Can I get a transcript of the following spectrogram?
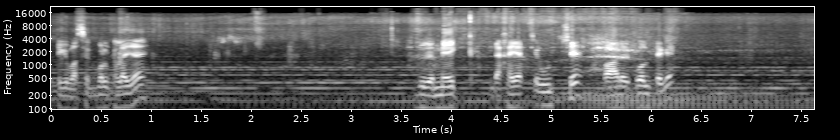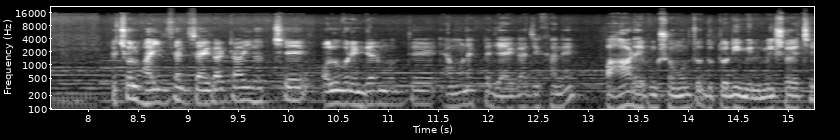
এদিকে বাস্কেটবল খেলা যায়। দূরে মেঘ দেখা যাচ্ছে উঠছে পাহাড়ের কোল থেকে। অ্যাকচুয়াল ভাইজাগ জায়গাটাই হচ্ছে অল ওভার ইন্ডিয়ার মধ্যে এমন একটা জায়গা যেখানে পাহাড় এবং সমুদ্র দুটোরই মিলমিশ হয়েছে।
